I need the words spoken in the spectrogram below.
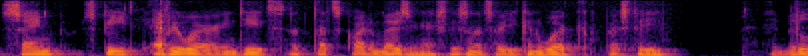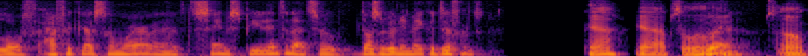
same speed everywhere. Indeed, that that's quite amazing, actually, isn't it? So you can work basically in middle of Africa somewhere and have the same speed internet. So it doesn't really make a difference. Yeah, yeah, absolutely. Right. So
